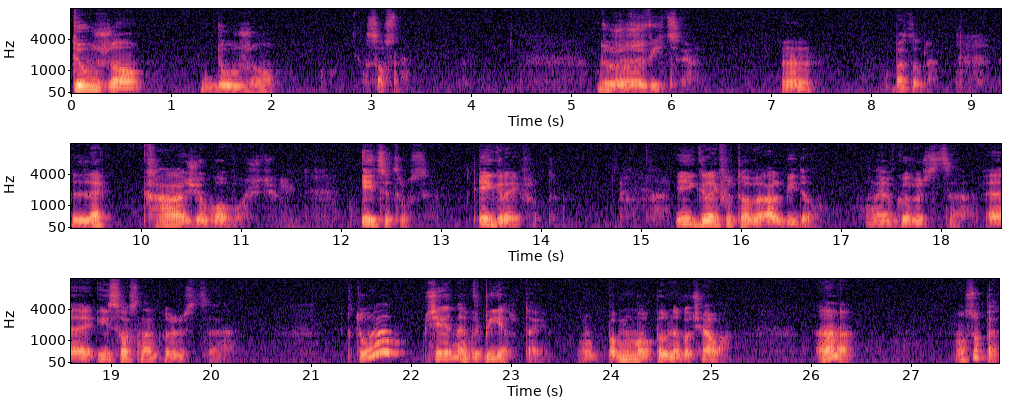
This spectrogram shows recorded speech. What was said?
dużo, dużo sosny. Dużo żywicy. Mm. Bardzo dobra. Lekka ziołowość. I cytrusy. I grapefruit. I grejpfrutowe albido e, w goryczce. E, I sosna w goryczce. Która się jednak wybija tutaj. Pomimo pełnego ciała. A. No super.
